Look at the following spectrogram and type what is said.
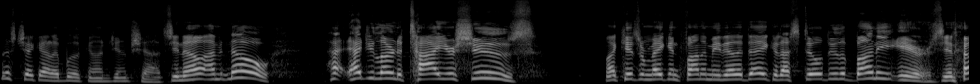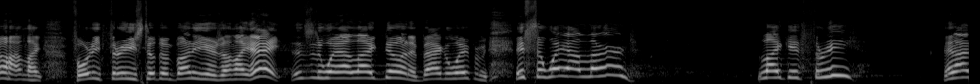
Let's check out a book on jump shots. You know, I mean, no. How'd you learn to tie your shoes? My kids were making fun of me the other day because I still do the bunny ears. You know, I'm like 43, still doing bunny ears. I'm like, hey, this is the way I like doing it. Back away from me. It's the way I learned. Like at three. And I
